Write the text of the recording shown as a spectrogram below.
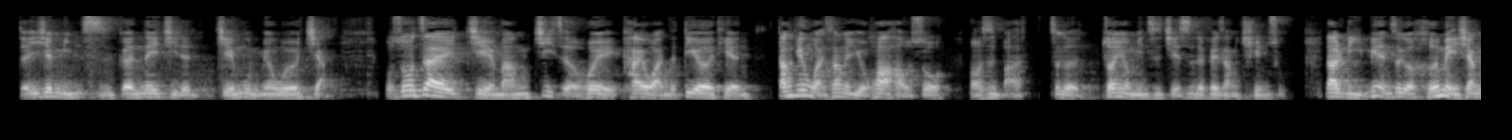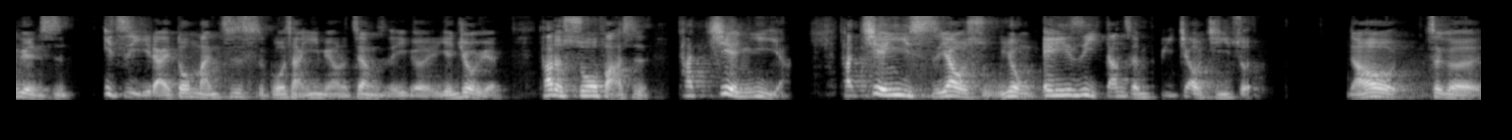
的一些名词跟那一集的节目里面，我有讲。我说在解盲记者会开完的第二天，当天晚上的有话好说，老师把这个专有名词解释得非常清楚。那里面这个何美香院士一直以来都蛮支持国产疫苗的这样子的一个研究员，他的说法是，他建议啊。他建议食药署用 AZ 当成比较基准，然后这个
